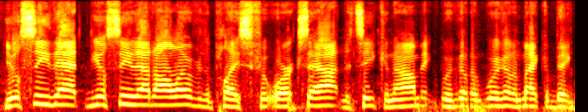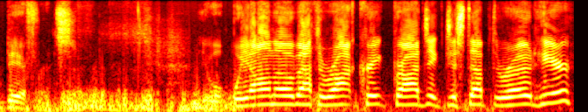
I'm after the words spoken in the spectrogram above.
you'll see that you'll see that all over the place if it works out and it's economic. We're going to we're going to make a big difference. We all know about the Rock Creek project just up the road here.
